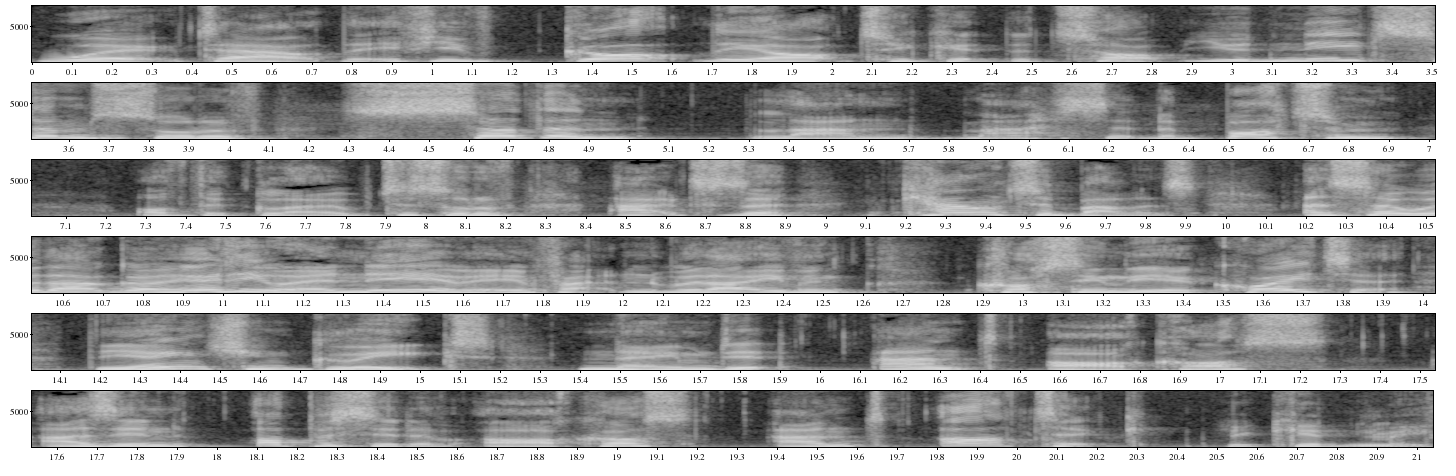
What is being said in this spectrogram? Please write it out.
worked out that if you've got the Arctic at the top, you'd need some sort of southern land mass at the bottom of the globe to sort of act as a counterbalance. And so without going anywhere near it, in fact, without even crossing the equator, the ancient Greeks named it Antarktos, as in opposite of Arktos, Antarctic. You're kidding me.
